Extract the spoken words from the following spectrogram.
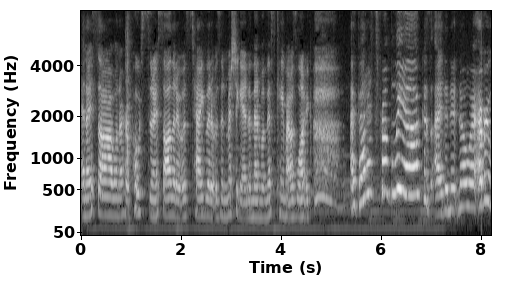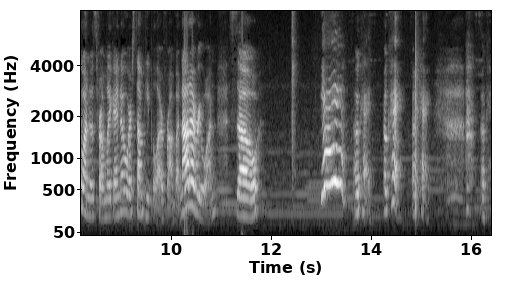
and I saw one of her posts and I saw that it was tagged that it was in Michigan and then when this came I was like I bet it's from Leah because I didn't know where everyone was from. Like I know where some people are from but not everyone. So yay! Okay okay okay okay.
